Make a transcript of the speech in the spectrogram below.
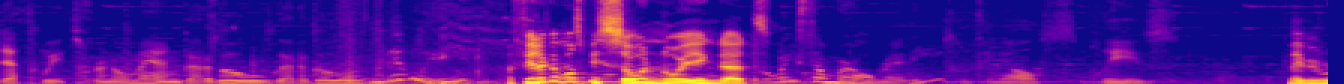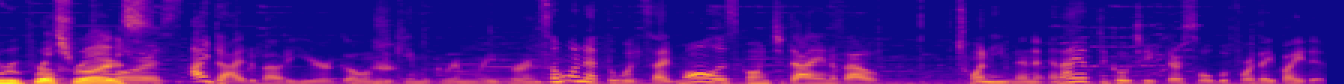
death waits for no man. Gotta go, gotta go. Millie, I feel like it must be so annoying that going somewhere already? Something else, please. maybe Rube was right. Dolores, I died about a year ago and became a Grim Reaper, and someone at the Woodside Mall is going to die in about 20 minutes, and I have to go take their soul before they bite it.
